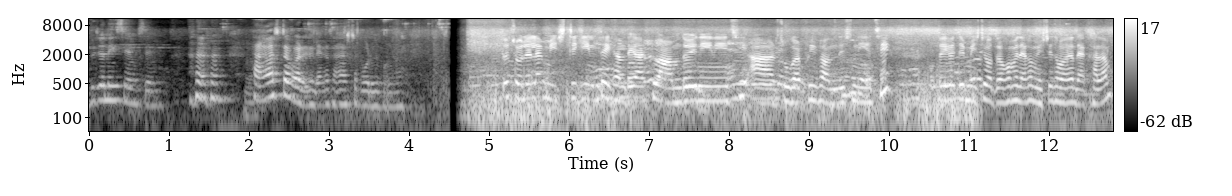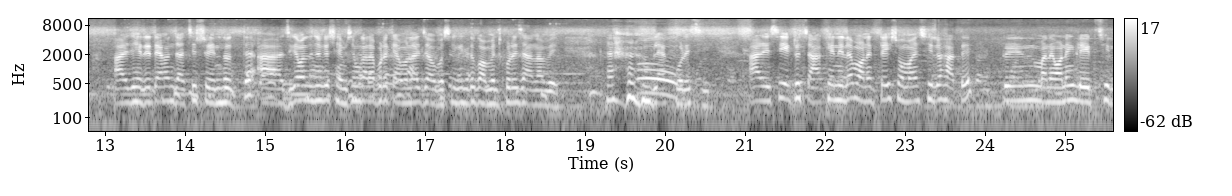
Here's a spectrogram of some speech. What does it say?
দুজনেই সেম সেম সাংহাসটা পড়েনি দেখো সাংহাসটা পড়বে পড়বে। তো চলে এলাম মিষ্টি কিনতে। এখান থেকে একটু আমদই নিয়ে নিয়েছি আর সুগার ফ্রি সন্দেশ নিয়েছি। তো এই হচ্ছে মিষ্টি কত রকমের? দেখো মিষ্টি তোমাকে দেখালাম। আর হেঁটে হেঁটে এখন যাচ্ছি ট্রেন ধরতে, আর আজকে আমাদের জনকে সেম সেম কালার পরে কেমন লাগছে অবশ্যই কিন্তু কমেন্ট করে জানাবে। ব্ল্যাক পরেছি। আর এসে একটু চা খেয়ে নিলাম, অনেকটাই সময় ছিল হাতে। ট্রেন মানে অনেক লেট ছিল,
